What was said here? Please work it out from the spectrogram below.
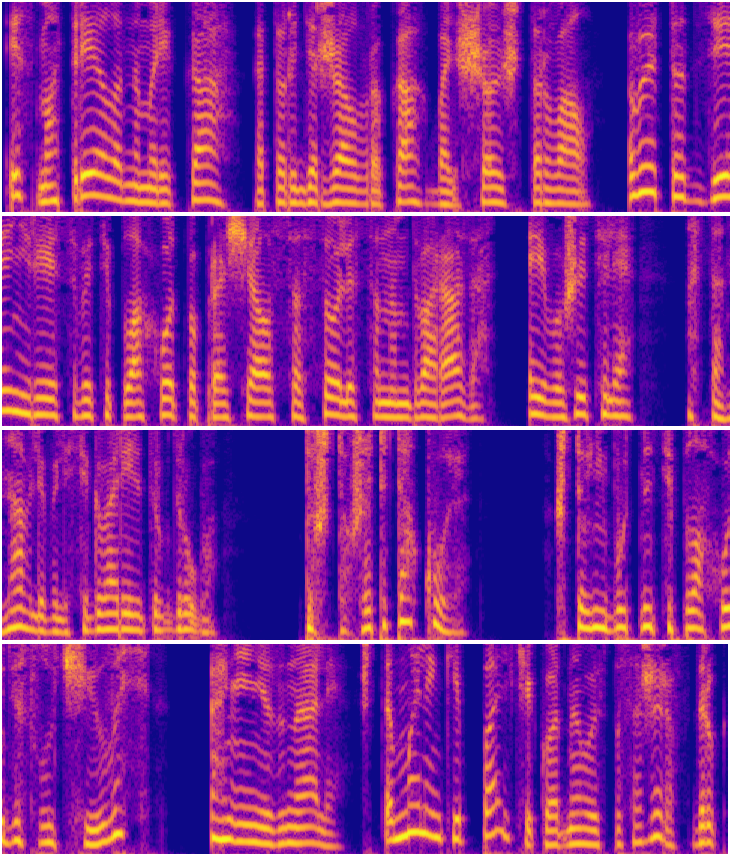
и смотрела на моряка, который держал в руках большой штурвал. В этот день рейсовый теплоход попрощался с Олисоном два раза, и его жители останавливались и говорили друг другу. «Да что же это такое? Что-нибудь на теплоходе случилось?» Они не знали, что маленький пальчик у одного из пассажиров вдруг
